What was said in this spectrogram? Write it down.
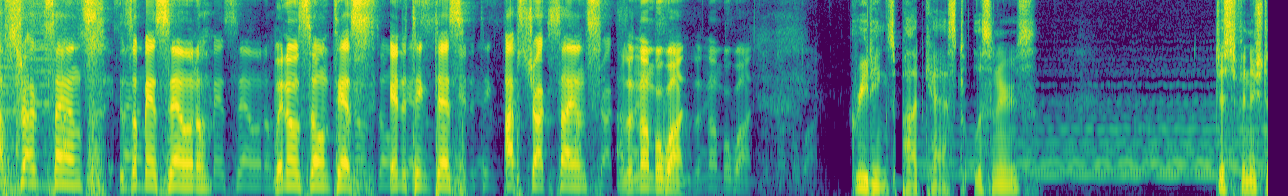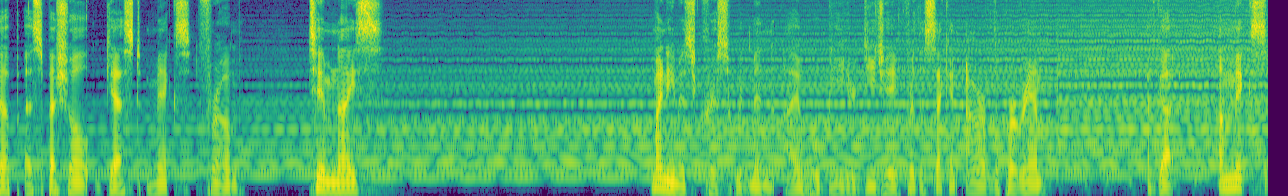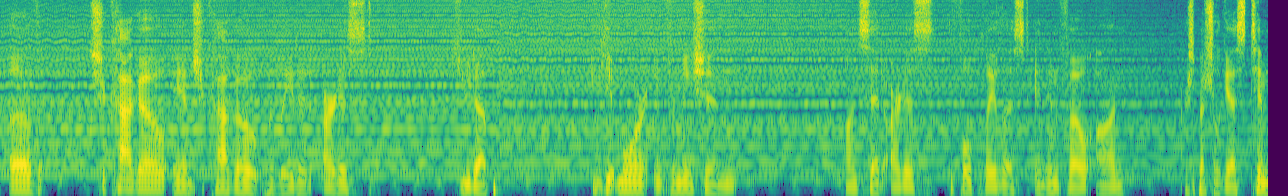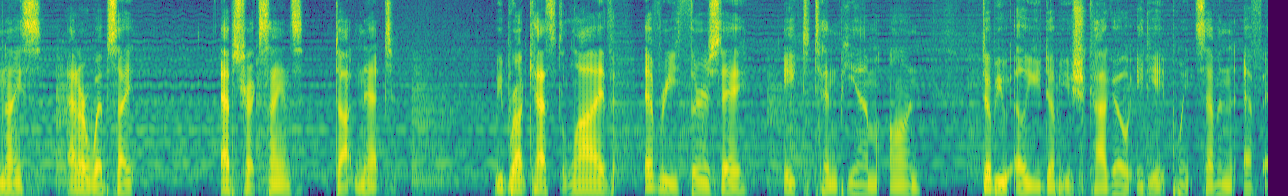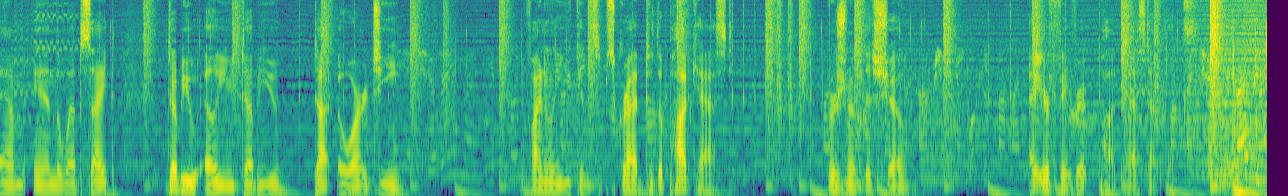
Abstract science is the best sound. We know sound test, anything test. Abstract science are the number one. Greetings, podcast listeners. Just finished up a special guest mix from Tim Nice. My name is Chris Widman. I will be your DJ for the second hour of the program. I've got a mix of Chicago and Chicago related artists queued up. Can get more information on said artists, the full playlist, and info on our special guest, Tim Nice, at our website, abstractscience.net. We broadcast live every Thursday, 8 to 10 p.m. on WLUW Chicago 88.7 FM and the website WLUW.org. Finally, you can subscribe to the podcast version of this show at your favorite podcast outlets.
